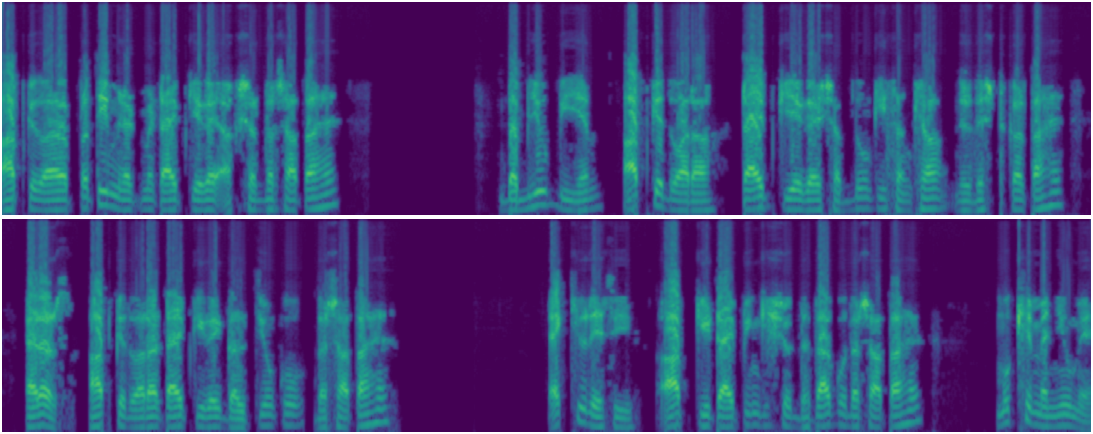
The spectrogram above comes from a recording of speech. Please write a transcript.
आपके द्वारा प्रति मिनट में टाइप किए गए अक्षर दर्शाता है। डब्ल्यूपीएम आपके द्वारा टाइप किए गए शब्दों की संख्या निर्दिष्ट करता है। एरर्स आपके द्वारा टाइप की गई गलतियों को दर्शाता है। एक्यूरेसी आपकी टाइपिंग की शुद्धता को दर्शाता है। मुख्य मेन्यू में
